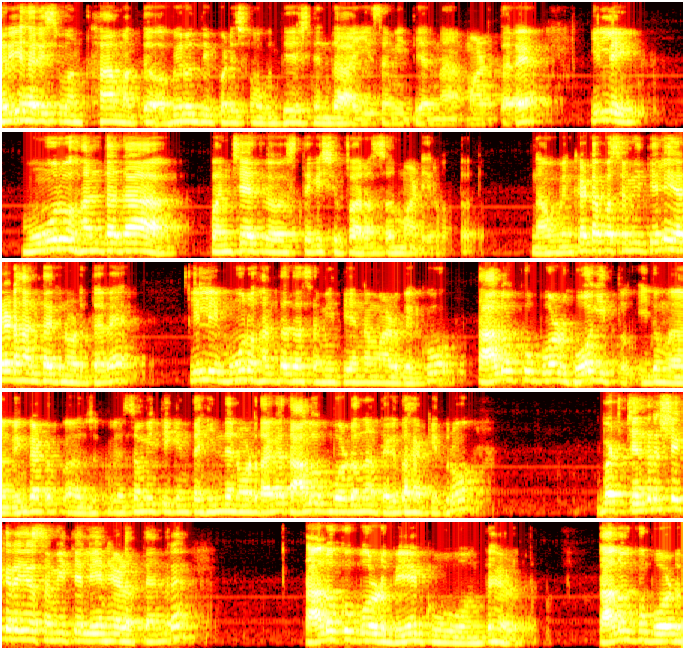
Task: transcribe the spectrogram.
ಪರಿಹರಿಸುವಂತಹ ಮತ್ತು ಅಭಿವೃದ್ಧಿಪಡಿಸುವ ಉದ್ದೇಶದಿಂದ ಈ ಸಮಿತಿಯನ್ನ ಮಾಡ್ತಾರೆ. ಇಲ್ಲಿ ಮೂರು ಹಂತದ ಪಂಚಾಯತ್ ವ್ಯವಸ್ಥೆಗೆ ಶಿಫಾರಸು ಮಾಡಿರುವಂತದ್ದು ನಾವು ವೆಂಕಟಪ್ಪ ಸಮಿತಿಯಲ್ಲಿ ಎರಡು ಹಂತಕ್ಕೆ ನೋಡ್ತೇವೆ. ಇಲ್ಲಿ ಮೂರು ಹಂತದ ಸಮಿತಿಯನ್ನ ಮಾಡಬೇಕು. ತಾಲೂಕು ಬೋರ್ಡ್ ಹೋಗಿತ್ತು. ಇದು ವೆಂಕಟಪ್ಪ ಸಮಿತಿಗಿಂತ ಹಿಂದೆ ನೋಡಿದಾಗ ತಾಲೂಕು ಬೋರ್ಡ್ ಅನ್ನ ತೆಗೆದು ಹಾಕಿದ್ರು ಬಟ್ ಚಂದ್ರಶೇಖರಯ್ಯ ಸಮಿತಿಯಲ್ಲಿ ಏನ್ ಹೇಳುತ್ತೆ ಅಂದ್ರೆ ತಾಲೂಕು ಬೋರ್ಡ್ ಬೇಕು ಅಂತ ಹೇಳುತ್ತೆ. ತಾಲೂಕು ಬೋರ್ಡ್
